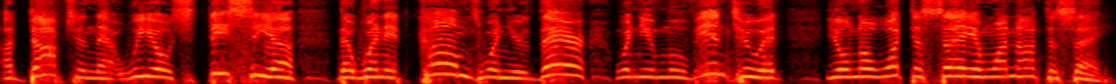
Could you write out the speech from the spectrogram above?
adoption, that huiosthesia, that when it comes, when you're there, when you move into it, you'll know what to say and what not to say.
